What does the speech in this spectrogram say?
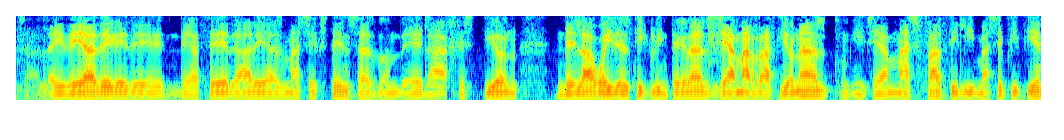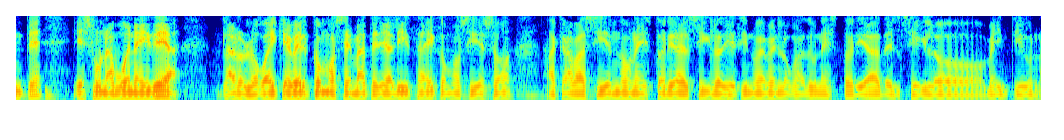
O sea, la idea de, de hacer áreas más extensas donde la gestión del agua y del ciclo integral sea más racional y sea más fácil y más eficiente es una buena idea Claro, luego hay que ver cómo se materializa y cómo si eso acaba siendo una historia del siglo XIX en lugar de una historia del siglo XXI.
